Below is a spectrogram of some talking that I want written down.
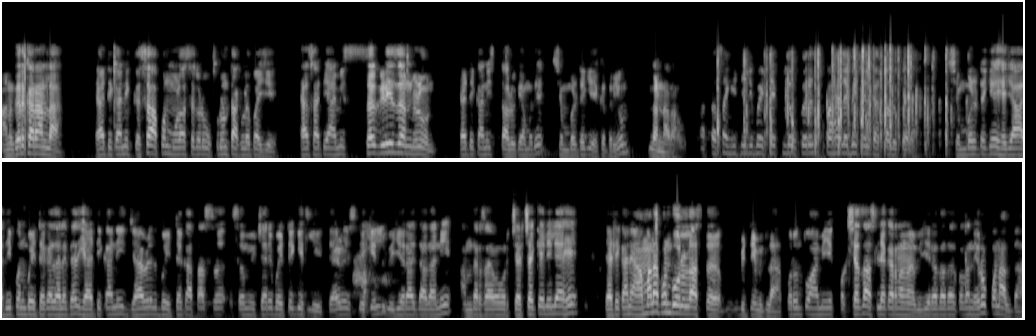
अनगरकरांना या ठिकाणी कसं आपण मुळासगळं उकरून टाकलं पाहिजे त्यासाठी आम्ही सगळेजण मिळून त्या ठिकाणी तालुक्यामध्ये शंभर टक्के एकत्र येऊन लढणार आहोत. आता सांगितलेली बैठक लवकरच पाहायला भेटेल का तालुक्याला? शंभर टक्के ह्याच्या आधी पण बैठका झाल्या त्या ह्या ठिकाणी ज्यावेळेस बैठक आता स समविचारी बैठक घेतली त्यावेळेस देखील विजयराज दादांनी आमदार साहेबांवर चर्चा केलेली आहे. त्या ठिकाणी आम्हाला पण बोलवलं असतं बिटिमिकला परंतु आम्ही एक पक्षाचा असल्या कारणानं निरोप पण आलता.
